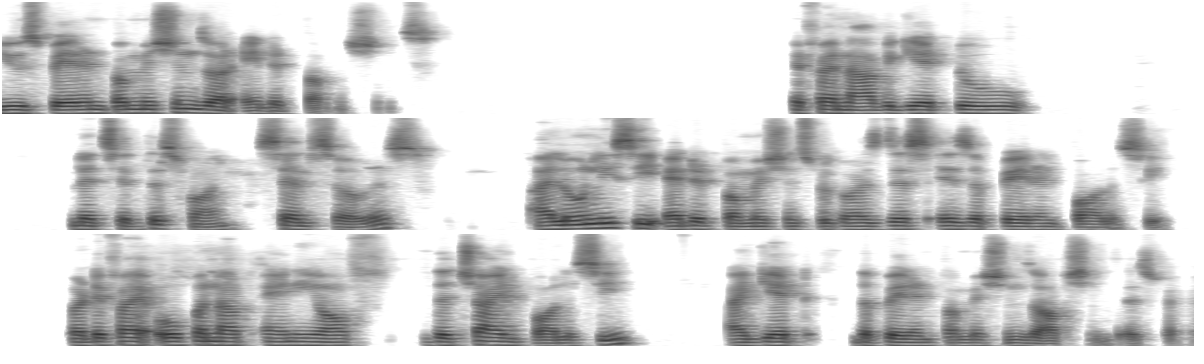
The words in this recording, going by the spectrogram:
use parent permissions or edit permissions. If I navigate to, let's say this one, self-service, I'll only see edit permissions because this is a parent policy. But if I open up any of the child policy, I get the parent permissions options as well.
